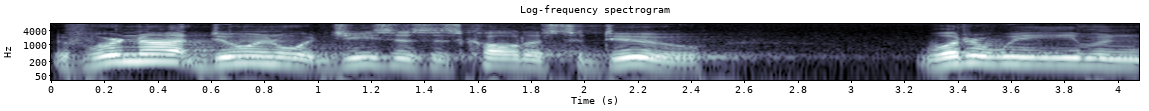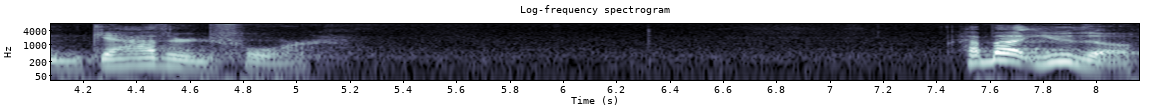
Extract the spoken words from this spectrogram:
If we're not doing what Jesus has called us to do, what are we even gathered for? How about you, though?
